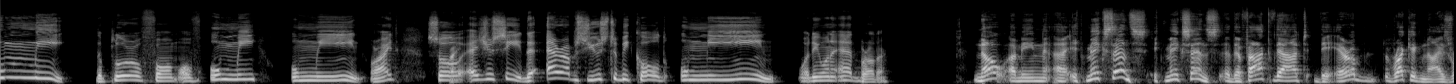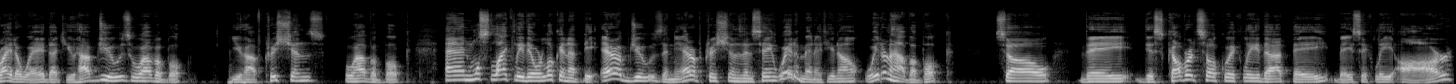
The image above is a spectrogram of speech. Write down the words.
ummi, the plural form of ummi, ummiyin, right? So Right. as you see, the Arabs used to be called ummiyin. What do you want to add, brother? No, I mean, uh, it makes sense. It makes sense. The fact that the Arab recognized right away that you have Jews who have a book, you have Christians who have a book, and most likely they were looking at the Arab Jews and the Arab Christians and saying, wait a minute, you know, we don't have a book. So they discovered so quickly that they basically are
